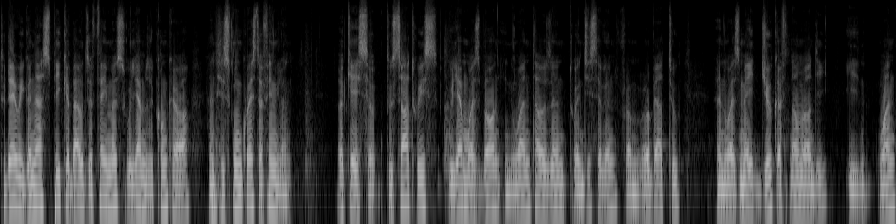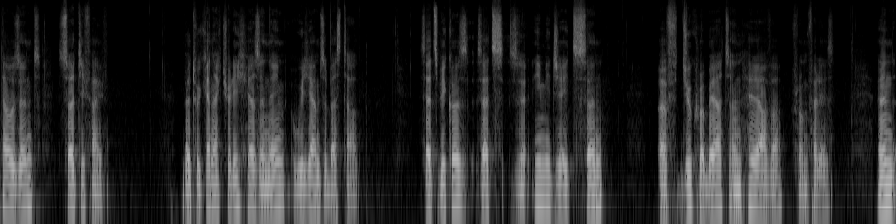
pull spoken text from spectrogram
Today we're gonna speak about the famous William the Conqueror and his conquest of England. Okay, so to start with, William was born in 1027 from Robert II and was made Duke of Normandy in 1035. But we can actually hear the name William the Bastard. That's because that's the immediate son of Duke Robert and Herva from Falaise. And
